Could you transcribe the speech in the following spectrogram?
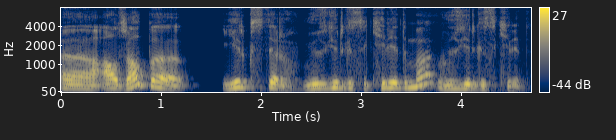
ә, ал жалпы ер кісілер өзгергісі келеді ма? Өзгергісі келеді.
